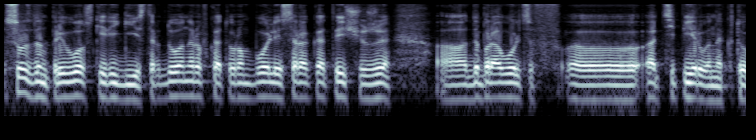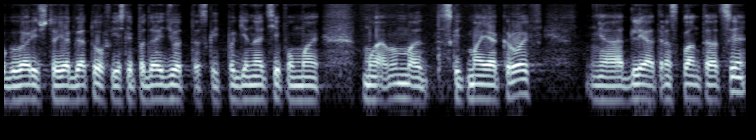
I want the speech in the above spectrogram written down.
Создан Приволжский регистр доноров, в котором более 40 тысяч уже э, добровольцев э, оттипированных, кто говорит, что я готов, если подойдет, так сказать, по генотипу мой, мой, так сказать, моя кровь э, для трансплантации.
